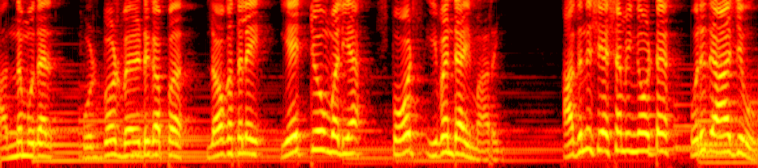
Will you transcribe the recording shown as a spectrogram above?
അന്ന് മുതൽ ഫുട്ബോൾ വേൾഡ് കപ്പ് ലോകത്തിലെ ഏറ്റവും വലിയ സ്പോർട്സ് ഇവന്റായി മാറി. അതിനുശേഷം ഇങ്ങോട്ട് ഒരു രാജ്യവും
